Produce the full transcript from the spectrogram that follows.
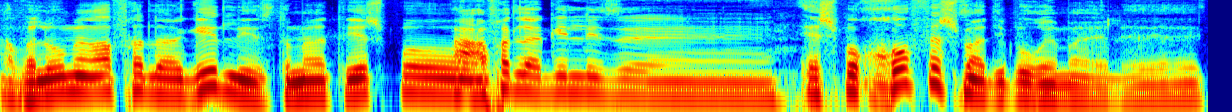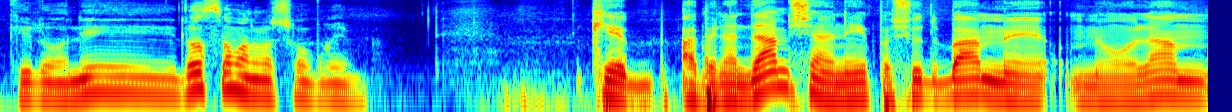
אבל הוא אומר, אף אחד לא יגיד לי, זאת אומרת, יש פה... אה, אף אחד לא יגיד לי זה... יש פה חופש מהדיבורים האלה. כאילו, אני לא שם על מה שאומרים. כי הבן אדם שאני פשוט בא מעולם,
